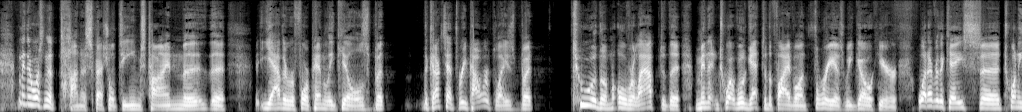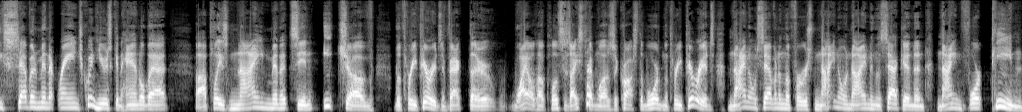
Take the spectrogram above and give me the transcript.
I mean, there wasn't a ton of special teams time. The, the yeah, there were four penalty kills, but the Canucks had three power plays, but two of them overlapped the minute and 12. We'll get to the five on three as we go here. Whatever the case, uh, 27 minute range. Quinn Hughes can handle that. Uh, plays nine minutes in each of the three periods. In fact, the wild how close his ice time was across the board in the three periods 907 in the first, 909 in the second, and 914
